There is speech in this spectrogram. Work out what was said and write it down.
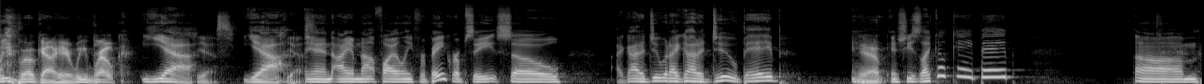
we broke out here we broke Yeah. yes Yeah. Yes. And I am not filing for bankruptcy, so I got to do what I got to do, babe. And, Yeah. And she's like, "Okay, babe." Um,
